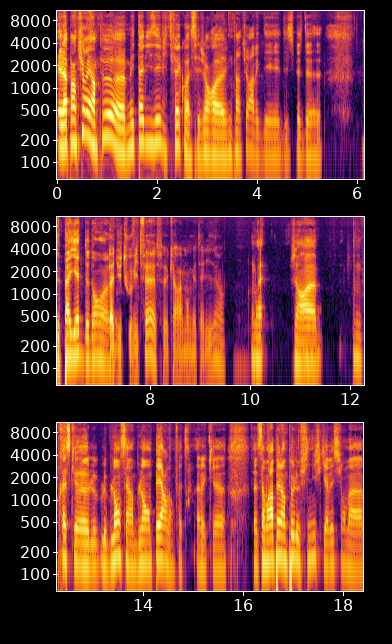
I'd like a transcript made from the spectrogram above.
Et la peinture est un peu euh, métallisée, vite fait, quoi. C'est genre euh, une peinture avec des, des espèces de, de paillettes dedans. euh, Pas du tout vite fait, c'est carrément métallisé. hein. Ouais. Genre euh, presque le, le blanc, c'est un blanc perle en fait. Avec euh, ça, ça me rappelle un peu le finish qu'il y avait sur ma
